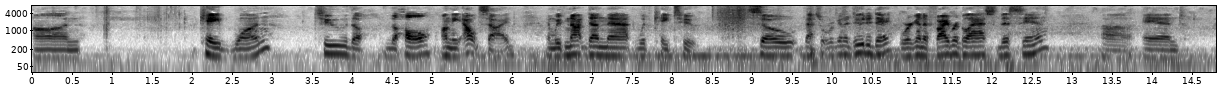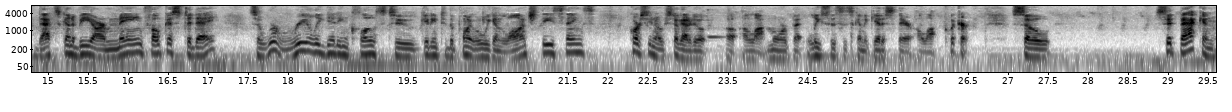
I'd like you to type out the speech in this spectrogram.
on K1 to the, the hull on the outside, and we've not done that with K2. So that's what we're going to do today. We're going to fiberglass this in, uh, and that's going to be our main focus today. So we're really getting close to getting to the point where we can launch these things. Of course, you know, we still got to do a, a, lot more, but at least this is going to get us there a lot quicker. So sit back and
